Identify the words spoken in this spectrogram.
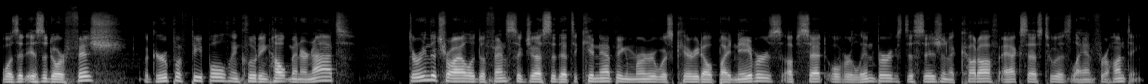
Was it Isidor Fisch, a group of people, including Hauptmann or not? During the trial, a defense suggested that the kidnapping murder was carried out by neighbors upset over Lindbergh's decision to cut off access to his land for hunting.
